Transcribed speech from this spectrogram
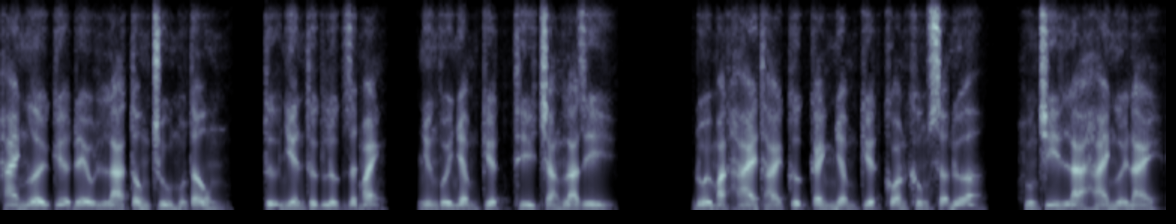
Hai người kia đều là tông chủ một tông, tự nhiên thực lực rất mạnh, nhưng với nhậm kiệt thì chẳng là gì. Đối mặt hai thái cực cảnh nhậm kiệt còn không sợ nữa, huống chi là hai người này.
